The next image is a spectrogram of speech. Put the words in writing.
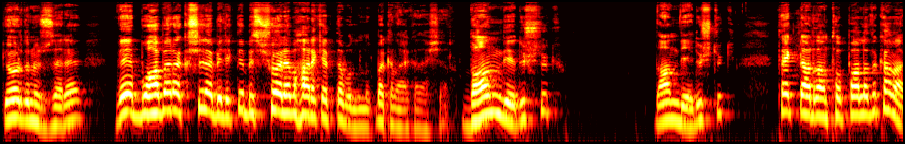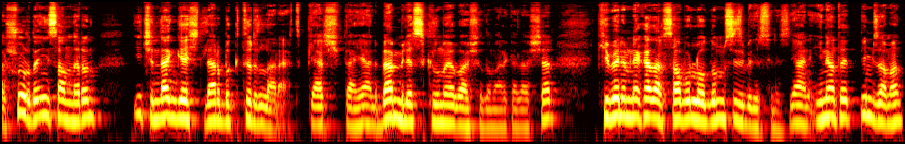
Gördüğünüz üzere. Ve bu haber akışıyla birlikte biz şöyle bir harekette bulunduk. Bakın arkadaşlar. Dan diye düştük. Dan diye düştük. Tekrardan toparladık ama şurada insanların içinden geçtiler, bıktırdılar artık. Gerçekten yani ben bile sıkılmaya başladım arkadaşlar. Ki benim ne kadar sabırlı olduğumu siz bilirsiniz. Yani inat ettiğim zaman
